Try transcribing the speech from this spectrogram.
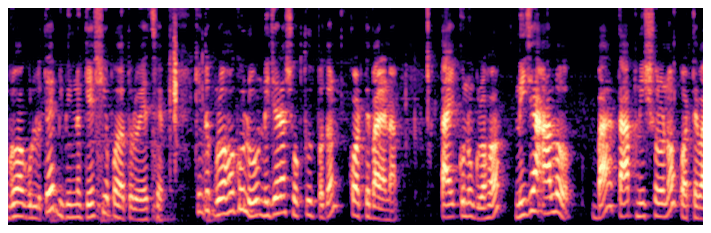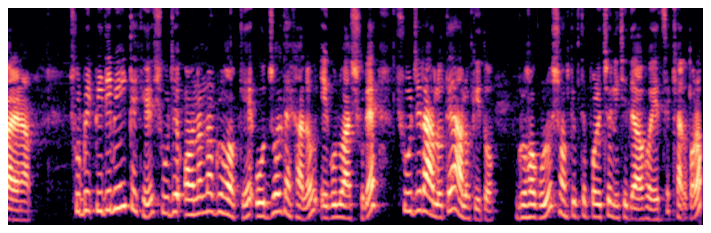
গ্রহগুলোতে বিভিন্ন গ্যাসীয় পদার্থ রয়েছে। কিন্তু গ্রহগুলো নিজেরা শক্তি উৎপাদন করতে পারে না। তাই কোনো গ্রহ নিজে আলো বা তাপ নিঃসরণও করতে পারে না। সূর্য পৃথিবী থেকে সূর্যের অন্যান্য গ্রহকে উজ্জ্বল দেখাল, এগুলো আসলে সূর্যের আলোতে আলোকিত। গ্রহগুলো সংক্ষিপ্ত পরিচয় নিচে দেওয়া হয়েছে, খেয়াল করো।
